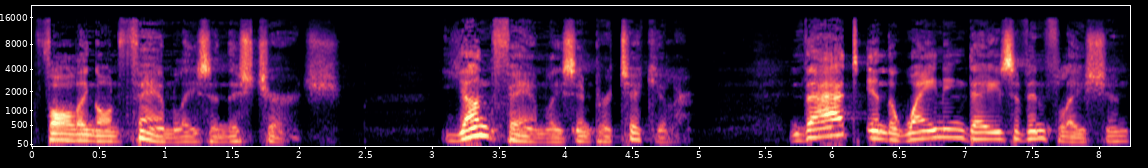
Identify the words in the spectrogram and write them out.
falling on families in this church, young families in particular. That in the waning days of inflation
